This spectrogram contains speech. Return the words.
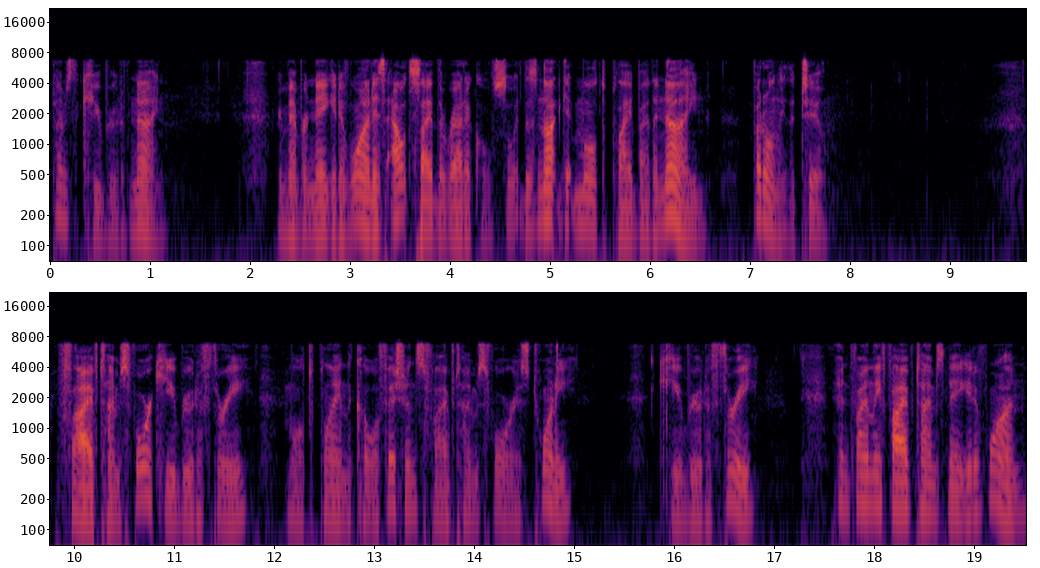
times the cube root of 9. Remember, negative 1 is outside the radical, so it does not get multiplied by the 9, but only the 2. 5 times 4 cube root of 3, multiplying the coefficients, 5 times 4 is 20, cube root of 3, and finally, 5 times negative 1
